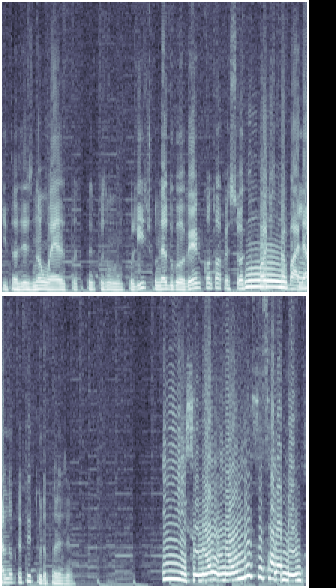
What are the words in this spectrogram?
que às vezes não é um político, né, do governo, quanto uma pessoa que Isso. pode trabalhar na prefeitura, por exemplo. Isso, não, não necessariamente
